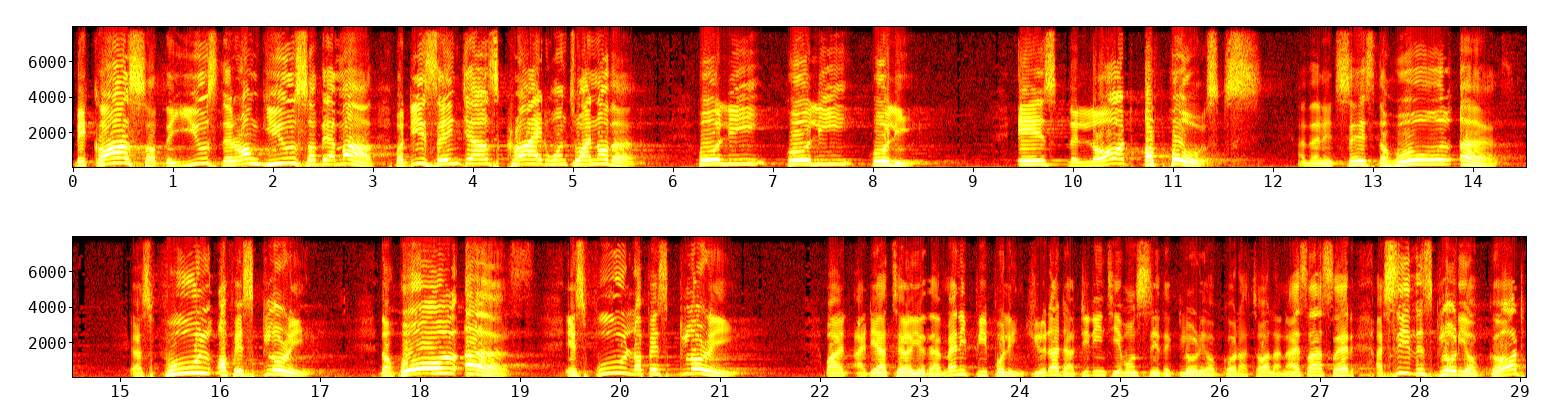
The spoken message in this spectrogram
because of the use, the wrong use of their mouth. But these angels cried one to another, Holy, holy, holy is the Lord of hosts. And then it says the whole earth is full of his glory. The whole earth is full of his glory. But I dare tell you that many people in Judah that didn't even see the glory of God at all. And Isaiah said, I see this glory of God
